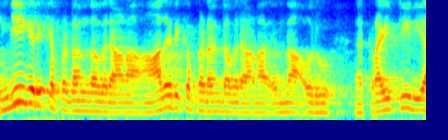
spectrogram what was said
അംഗീകരിക്കപ്പെടേണ്ടവരാണ് ആദരിക്കപ്പെടേണ്ടവരാണ് എന്ന ഒരു ക്രൈറ്റീരിയ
